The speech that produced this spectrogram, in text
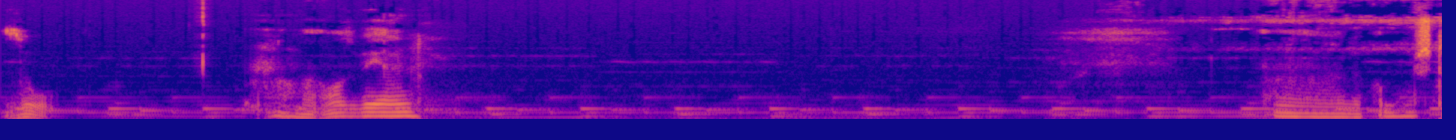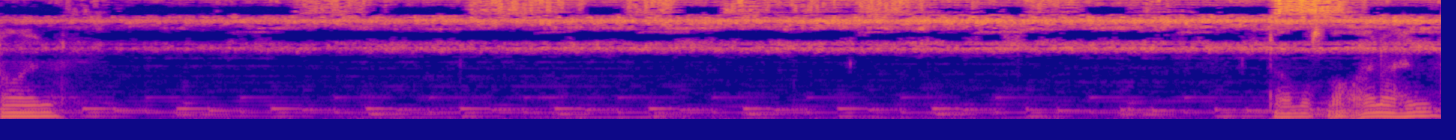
So. Nochmal auswählen. Äh, da kommt ein Stein. Da muss noch einer hin.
